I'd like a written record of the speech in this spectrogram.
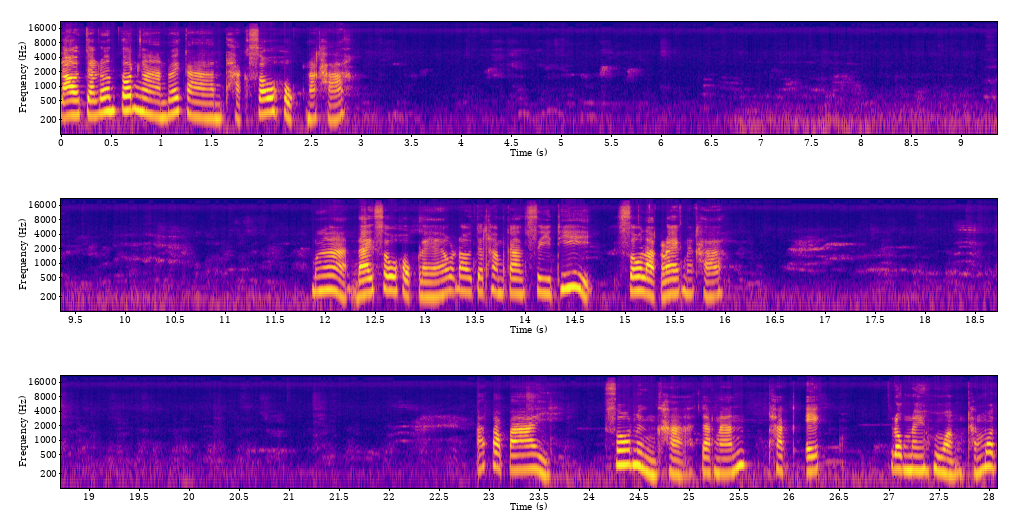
เราจะเริ่มต้นงานด้วยการถักโซ่หกนะคะ เมื่อได้โซ่หกแล้วเราจะทำการซีที่โซ่หลักแรกนะคะอัต่อไปโซ่หนึ่งค่ะ จากนั้นถัก x ลงในห่วงทั้งหมด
